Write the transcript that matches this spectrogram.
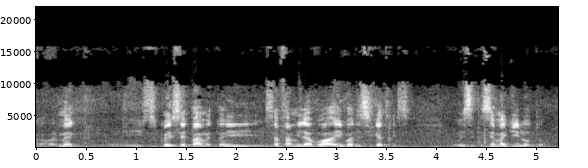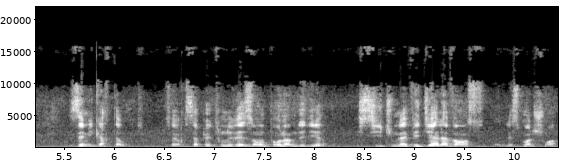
Alors le mec, il ne se connaissait pas. Maintenant, sa femme, il la voit, il voit des cicatrices c'est Magiloto. Zemikartaout. Ça peut être une raison pour l'homme de dire si tu me l'avais dit à l'avance, laisse-moi le choix.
